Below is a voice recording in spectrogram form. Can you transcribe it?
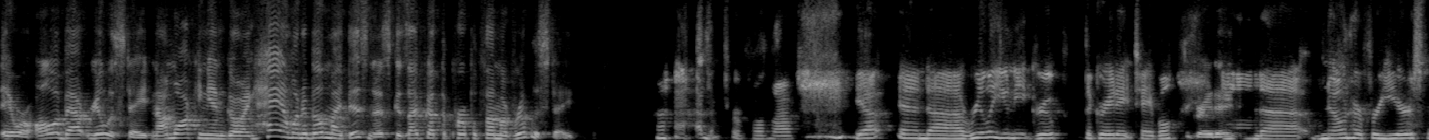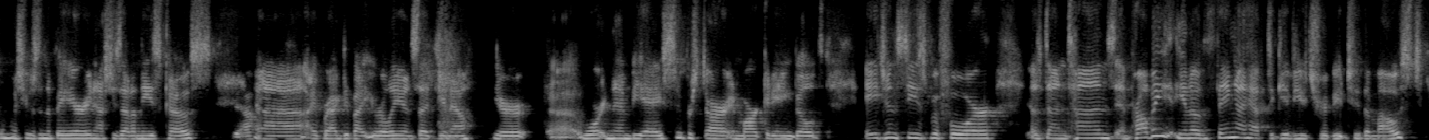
They were all about real estate. And I'm walking in going, Hey, I want to build my business because I've got the purple thumb of real estate. the purple thumb. Yeah. And uh, really unique group the grade eight table. The grade eight. And uh, known her for years from when she was in the Bay Area. Now she's out on the East Coast. Yeah. Uh, I bragged about you earlier and said, you know, you're uh, Wharton MBA superstar in marketing, built agencies before, has done tons. And probably, you know, the thing I have to give you tribute to the most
